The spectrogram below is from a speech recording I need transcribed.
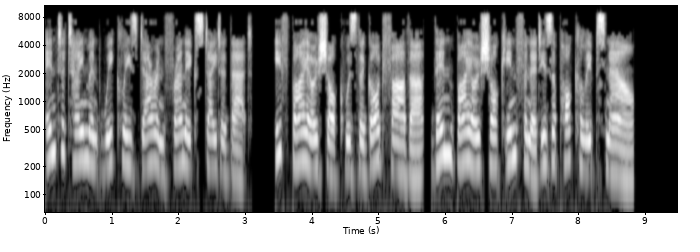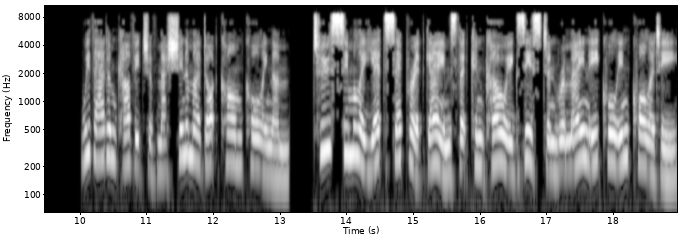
Entertainment Weekly's Darren Franich stated that, if Bioshock was the godfather, then Bioshock Infinite is Apocalypse Now, with Adam Kovic of Machinima.com calling them, two similar yet separate games that can coexist and remain equal in quality.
